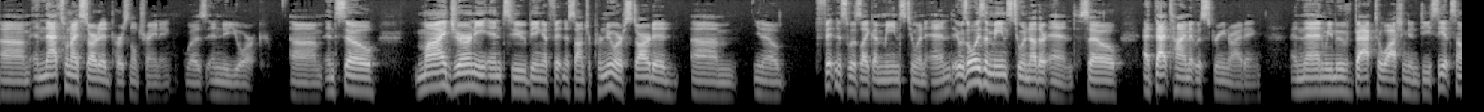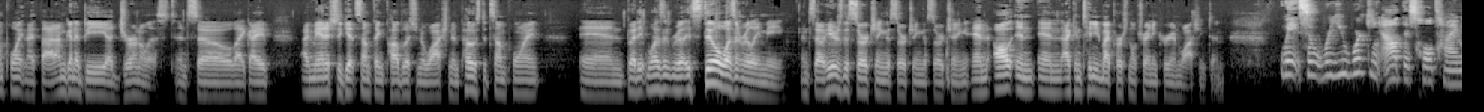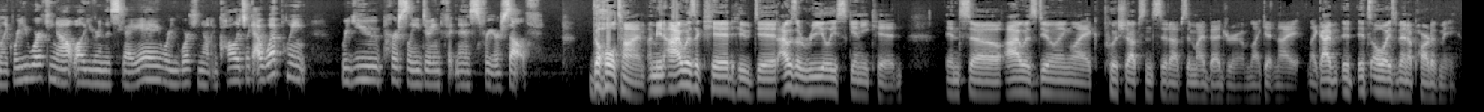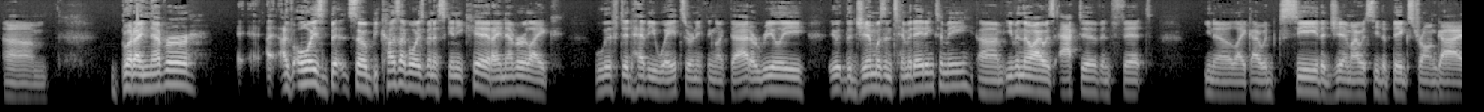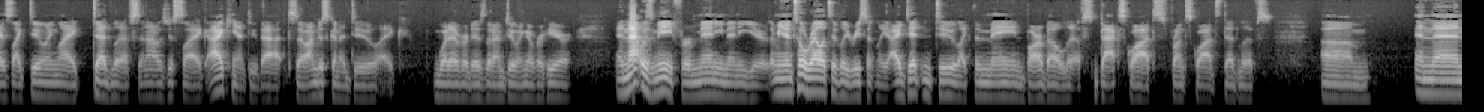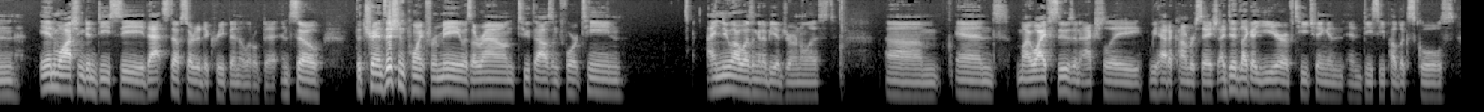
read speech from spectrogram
Um, and that's when I started personal training was in New York. Um, and so my journey into being a fitness entrepreneur started, um, you know, fitness was like a means to an end. It was always a means to another end. So at that time, it was screenwriting. And then we moved back to Washington D.C. at some point, and I thought I'm going to be a journalist. And so, like, I I managed to get something published in the Washington Post at some point and but it wasn't really it still wasn't really me and so here's the searching the searching the searching and all and and i continued my personal training career in washington. Wait so were you working out this whole time? Like were you working out while you were in the cia were you working out in college? Like at what point were you personally doing fitness for yourself? The whole time. I mean i was a kid who did i was a really skinny kid. And so I was doing like push ups and sit ups in my bedroom, like at night. Like I've, it, it's always been a part of me. Um, but I never, I, I've always been, so because I've always been a skinny kid, I never like lifted heavy weights or anything like that, or really, it, the gym was intimidating to me. Um, even though I was active and fit, you know, like I would see the gym, I would see the big, strong guys like doing like deadlifts, and I was just like, I can't do that. So I'm just going to do like whatever it is that I'm doing over here. And that was me for many, many years. I mean, until relatively recently, I didn't do like the main barbell lifts, back squats, front squats, deadlifts. Um, and then in Washington, D.C., that stuff started to creep in a little bit. And so, the transition point for me was around 2014. I knew I wasn't going to be a journalist. Um, and my wife Susan actually, we had a conversation. I did like a year of teaching in, in DC public schools,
